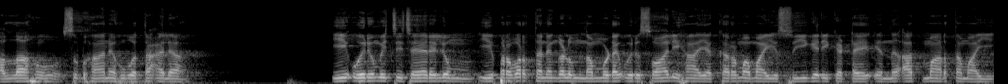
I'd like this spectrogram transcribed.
അള്ളാഹു സുബാനഹുവത്ത അല ഈ ഒരുമിച്ച് ചേരലും ഈ പ്രവർത്തനങ്ങളും നമ്മുടെ ഒരു സ്വാലിഹായ കർമ്മമായി സ്വീകരിക്കട്ടെ എന്ന് ആത്മാർത്ഥമായി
